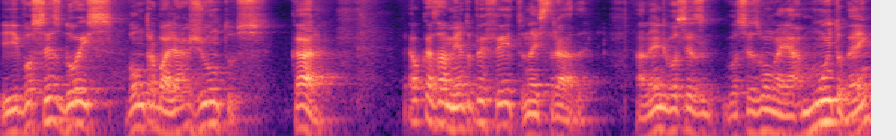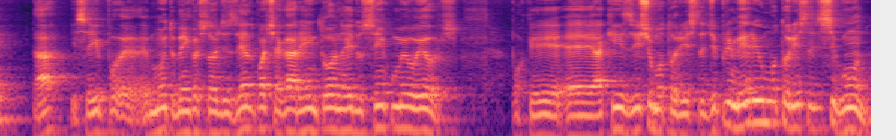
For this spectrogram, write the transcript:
e vocês dois vão trabalhar juntos. Cara, é o casamento perfeito na estrada. Além de vocês, vocês vão ganhar muito bem, tá? Isso aí é muito bem que eu estou dizendo, pode chegar em torno aí dos 5 mil euros. Porque é, aqui existe o motorista de primeiro e o motorista de segundo.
